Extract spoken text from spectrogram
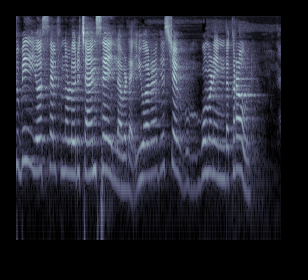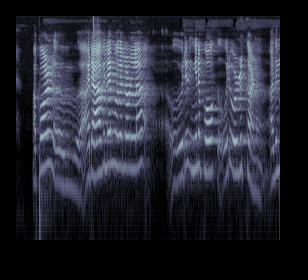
ടു ബി യുവർ സെൽഫ് എന്നുള്ള ഒരു ചാൻസേ ഇല്ല അവിടെ. You are just a woman in the crowd അപ്പോൾ രാവിലെ മുതലുള്ള ഒരു ഇങ്ങനെ പോ ഒരു ഒഴുക്കാണ്. അതിൽ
